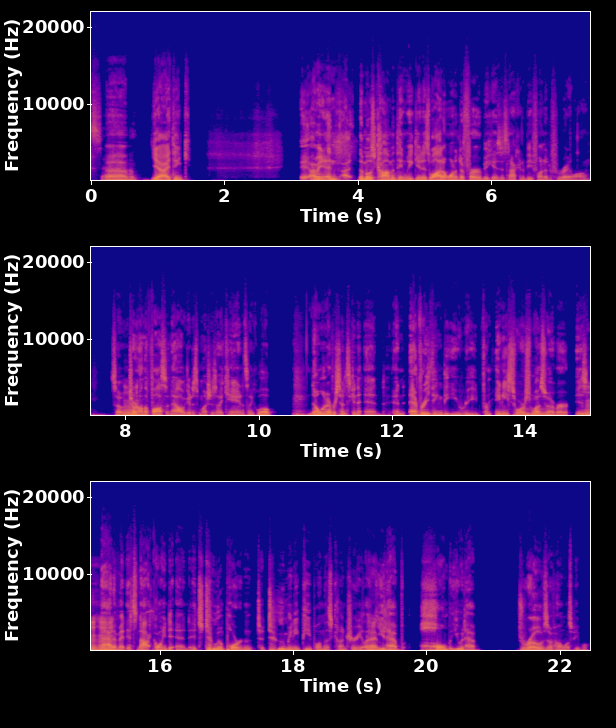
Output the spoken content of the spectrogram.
so Um, yeah, I think. I mean, and the most common thing we get is, well, I don't want to defer because it's not going to be funded for very long. So Mm. turn on the faucet now, I'll get as much as I can. It's like, well, no one ever said it's going to end, and everything that you read from any source Mhm. whatsoever is Mhm. adamant. It's not going to end. It's too important to too many people in this country. Like Right. you'd have home, you would have droves of homeless people.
